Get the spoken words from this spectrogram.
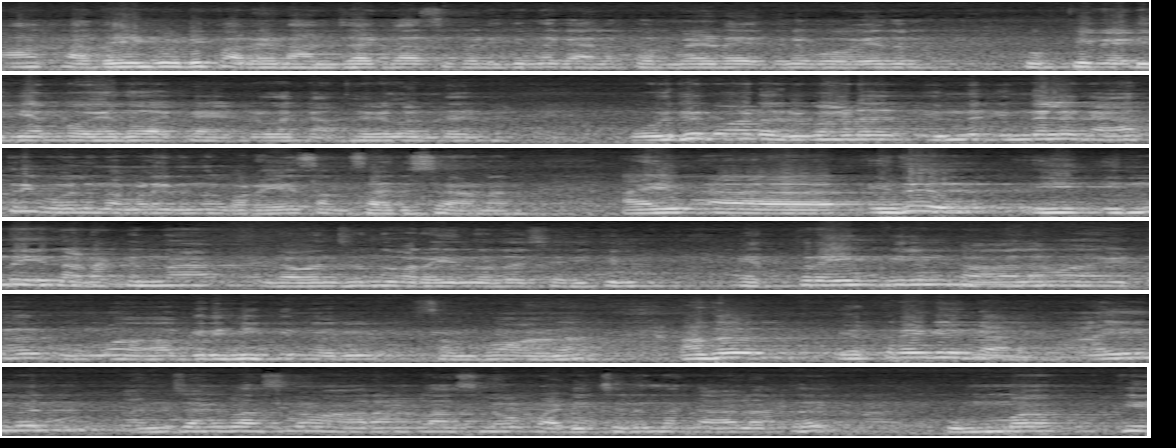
ആ കഥയും കൂടി പറയണം. അഞ്ചാം ക്ലാസ് പഠിക്കുന്ന കാലത്ത് ഉമ്മയുടെ ഇതിന് പോയതും കുപ്പി മേടിക്കാൻ പോയതും ഒക്കെ ആയിട്ടുള്ള കഥകളുണ്ട്. ഒരുപാട് ഒരുപാട് ഇന്ന് ഇന്നലെ രാത്രി പോലും നമ്മളിരുന്ന് കുറേ സംസാരിച്ചതാണ്. ഇത് ഈ ഇന്ന് ഈ നടക്കുന്ന ലോഞ്ച് എന്ന് പറയുന്നത് ശരിക്കും എത്രയെങ്കിലും കാലമായിട്ട് ഉമ്മ ആഗ്രഹിക്കുന്ന ഒരു സംഭവമാണ്. അത് എത്രയെങ്കിലും കാലം ഐമൻ അഞ്ചാം ക്ലാസ്സിലോ ആറാം ക്ലാസ്സിലോ പഠിച്ചിരുന്ന കാലത്ത് ഉമ്മക്ക്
